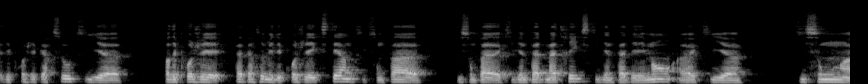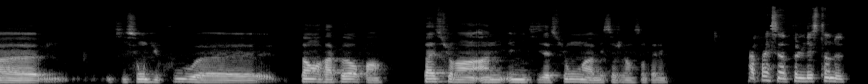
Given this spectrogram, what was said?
des projets perso qui, enfin des projets pas perso mais des projets externes qui sont pas, qui sont pas, qui viennent pas de Matrix, qui viennent pas d'éléments, qui, qui sont, qui sont du coup pas en rapport, enfin pas sur un, une utilisation à messagerie instantanée. Après, c'est un peu le destin de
